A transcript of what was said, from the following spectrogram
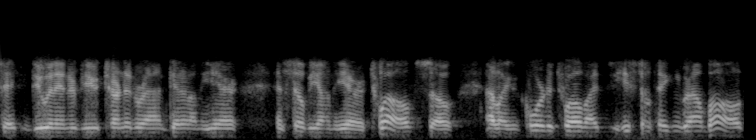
sit and do an interview, turn it around, get it on the air, and still be on the air at 12. So at like a quarter to 12, I, he's still taking ground balls,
